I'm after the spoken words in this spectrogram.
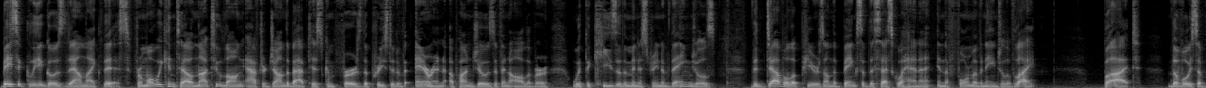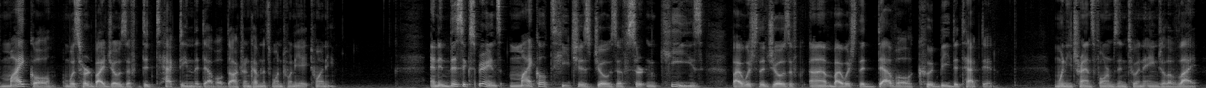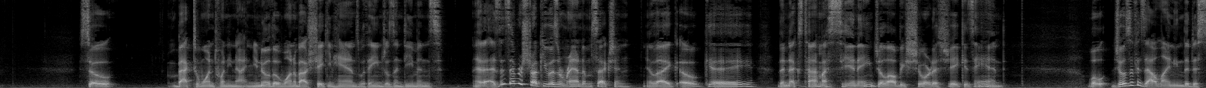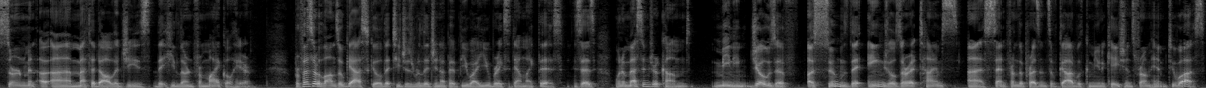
Basically, it goes down like this. From what we can tell, not too long after John the Baptist confers the priesthood of Aaron upon Joseph and Oliver with the keys of the ministering of the angels, the devil appears on the banks of the Susquehanna in the form of an angel of light. But the voice of Michael was heard by Joseph detecting the devil, Doctrine and Covenants 128.20. And in this experience, Michael teaches Joseph certain keys by which the Joseph, uh, by which the devil could be detected when he transforms into an angel of light. So, back to 129. You know the one about shaking hands with angels and demons? Has this ever struck you as a random section? You're like, okay, the next time I see an angel, I'll be sure to shake his hand. Well, Joseph is outlining the discernment uh, uh, methodologies that he learned from Michael here. Professor Alonzo Gaskill, that teaches religion up at BYU, breaks it down like this. He says, When a messenger comes, meaning Joseph, assumes that angels are at times uh, sent from the presence of God with communications from him to us.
